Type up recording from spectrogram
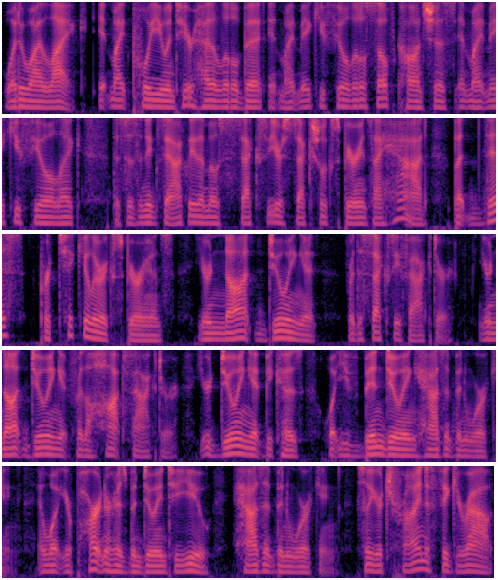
What do I like? It might pull you into your head a little bit. It might make you feel a little self conscious. It might make you feel like this isn't exactly the most sexy or sexual experience I had. But this particular experience, you're not doing it for the sexy factor. You're not doing it for the hot factor. You're doing it because what you've been doing hasn't been working. And what your partner has been doing to you hasn't been working. So you're trying to figure out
